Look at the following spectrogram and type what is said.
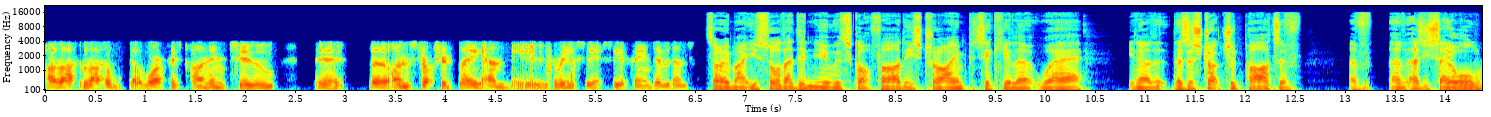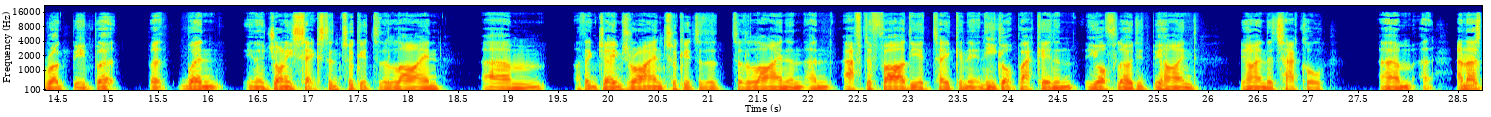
a lot a lot of the work has gone into uh, the unstructured play, and you can really see it, see it paying dividends. Sorry, Mike, you saw that, didn't you, with Scott Fardy's try in particular, where you know there's a structured part of, of, of as you say, all rugby, but but when you know Johnny Sexton took it to the line, um, I think James Ryan took it to the to the line, and, and after Fardy had taken it and he got back in and he offloaded behind behind the tackle, um, and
